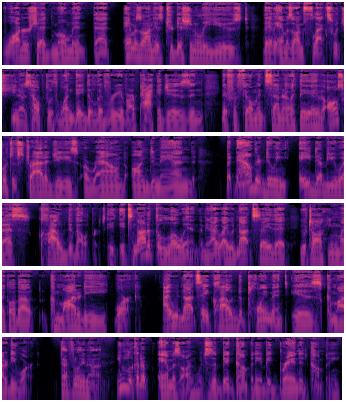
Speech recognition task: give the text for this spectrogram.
watershed moment that Amazon has traditionally used. They have Amazon Flex, which, you know, has helped with one day delivery of our packages and their fulfillment center. Like they, they have all sorts of strategies around on demand. But now they're doing AWS cloud developers. It, it's not at the low end. I mean, I, I would not say that you were talking, Michael, about commodity work. I would not say cloud deployment is commodity work. Definitely not. You look at Amazon, which is a big company, a big branded company,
